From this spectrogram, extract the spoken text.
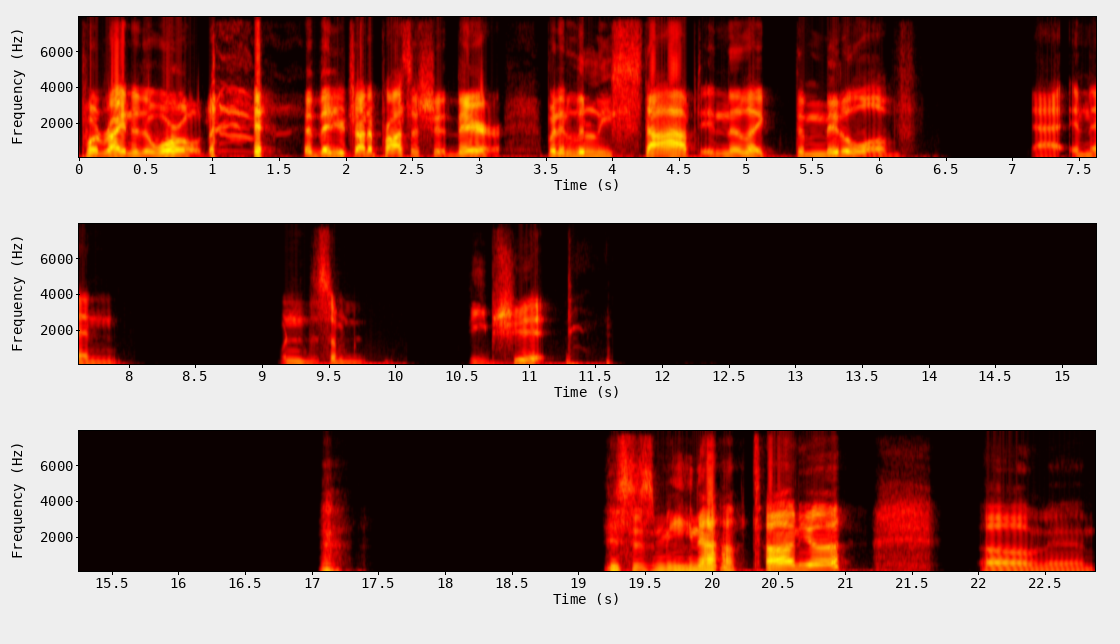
put right into the world, and then you're trying to process shit there. But it literally stopped in the like the middle of that, and then went into some deep shit. This is me now, Tanya. Oh man.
